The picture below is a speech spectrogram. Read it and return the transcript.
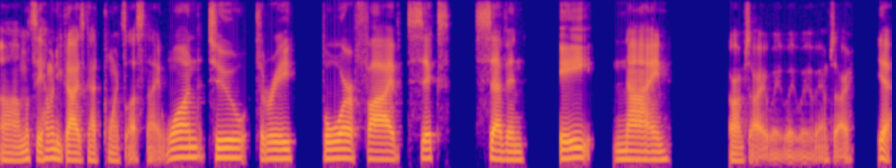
Um, let's see, how many guys got points last night? One, two, three, four, five, six, seven, eight, nine. Or I'm sorry, wait, wait, wait, wait. I'm sorry. Yeah,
